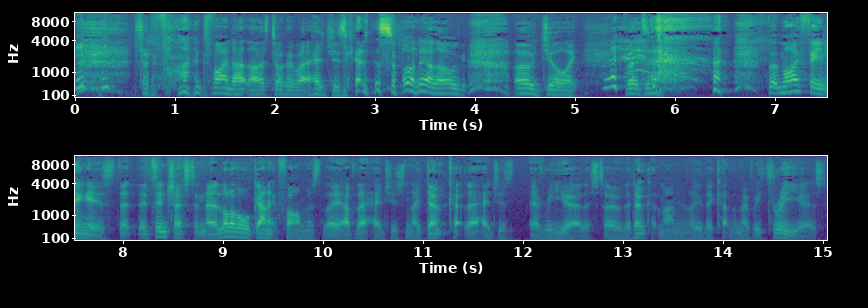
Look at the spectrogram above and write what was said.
so to find, to find out that I was talking about hedges again this morning, I thought, oh, oh joy. But, uh, but my feeling is that it's interesting. A lot of organic farmers, they have their hedges and they don't cut their hedges every year. So they don't cut them annually, they cut them every three years.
